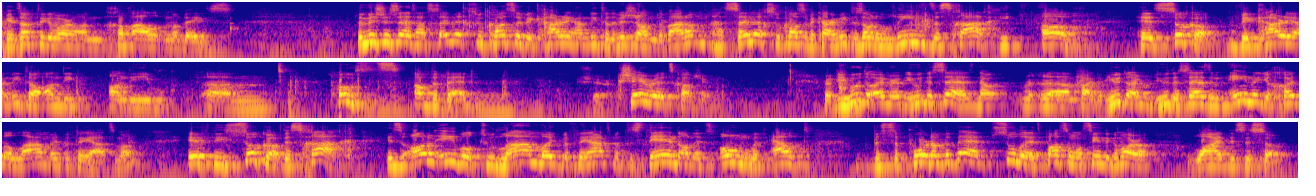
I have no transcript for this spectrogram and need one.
Okay, Zok to Gemara on Chaf Aleph Mabez. The Mishnah says, "Hasemech sukasa v'kari hamita." The Mishnah on the bottom, "Hasemech sukasa v'kari hamita." Someone who leans the schach of his sukkah v'kari hamita on the on the um, posts of the bed. Sure. Kshera, it's kosher. Rabbi Yehuda, Omer, Rabbi Yehuda says now. Um, fine. Rabbi Yehuda, Omer, Rabbi Yehuda says, "Im eino yechayla lamed b'fnei atzma." If the sukkah, if the schach is unable to lamed b'fnei to stand on its own without the support of the bed, psula, it's possible. We'll see in the Gemara why this is so.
